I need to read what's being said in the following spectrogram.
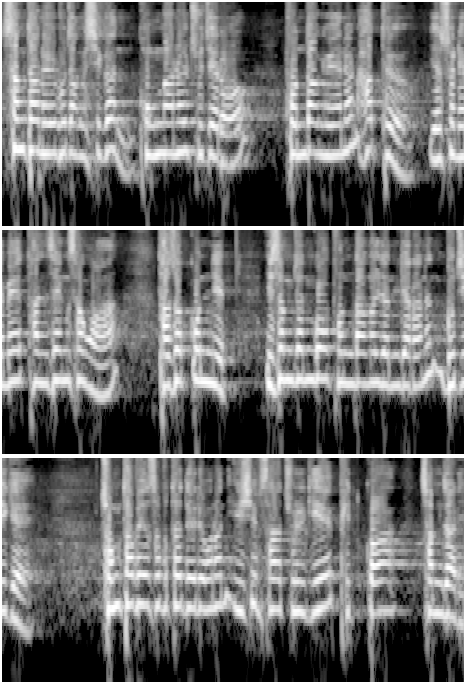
성탄 외부 장식은 공간을 주제로 본당 위에는 하트, 예수님의 탄생 성화, 다섯 꽃잎, 이성전과 본당을 연결하는 무지개, 종탑에서부터 내려오는 24줄기의 빛과 잠자리,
